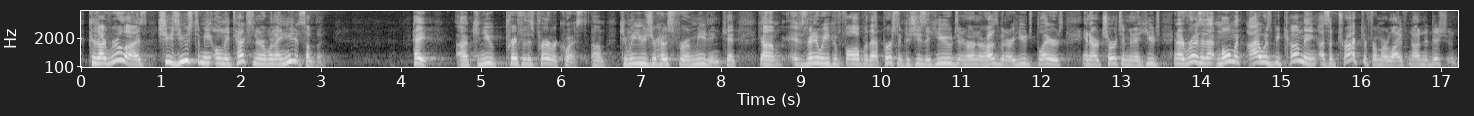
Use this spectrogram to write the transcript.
Because I realized she's used to me only texting her when I needed something. Hey, uh, can you pray for this prayer request? Um, can we use your house for a meeting? Can, um, is there any way you can follow up with that person? Because she's a huge, and her and her husband are huge players in our church. I mean, a huge, and I realized at that moment I was becoming a subtractor from her life, not an addition.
